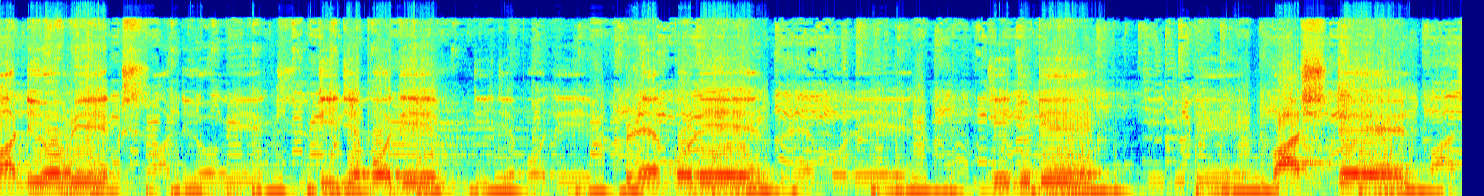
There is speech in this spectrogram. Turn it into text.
Audio mix audio mix DJ Pradeep DJ Pradeep recording recording জিজুটি জিজুটি bus stand bus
